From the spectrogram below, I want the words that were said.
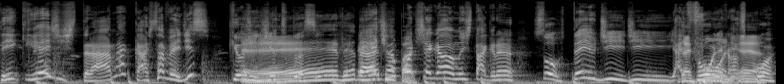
tem que registrar na caixa. Sabe disso? Que hoje em dia é tudo É assim. verdade, a gente não rapaz. pode chegar lá no Instagram, sorteio de, de iPhone, iPhone, aquelas é. porra.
